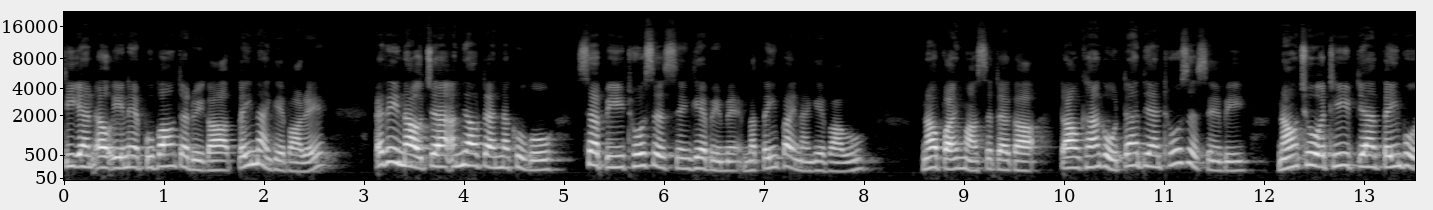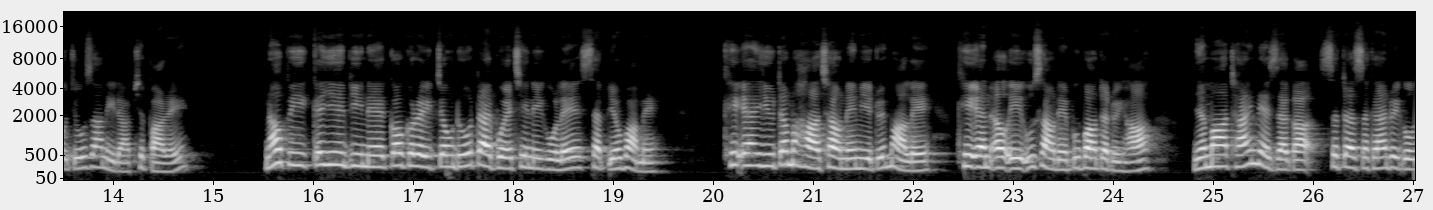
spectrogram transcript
TNLA နဲ့ပူးပေါင်းတပ်တွေကသိမ်းနိုင်ခဲ့ပါတယ်။အဲ့ဒီနောက်ကျန်အမြောက်တပ်နှစ်ခုကိုဆက်ပြီးထိုးစစ်ဆင်ခဲ့ပေမဲ့မသိမ်းပိုက်နိုင်ခဲ့ပါဘူး။နောက်ပိုင်းမှာစစ်တပ်က တောင်ခမ်းကိုတံပြန်ထိုးစစ်ဆင်ပြီးနောင်ချိုအထိပြန်သိမ်းဖို့စ조사နေတာဖြစ်ပါတယ်။နောက်ပြီးကရင်ပြည်နယ်ကော့ဂရိတ်ကျုံတိုးတိုက်ပွဲအခြေအနေကိုလည်းဆက်ပြောပါမယ်။ KNU တပ်မဟာ6နယ်မြေတွင်းမှာလည်း KNLA ဥဆောင်တဲ့ပူးပေါင်းတပ်တွေဟာမြန်မာထိုင်းနယ်စပ်ကစစ်တပ်စခန်းတွေကို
